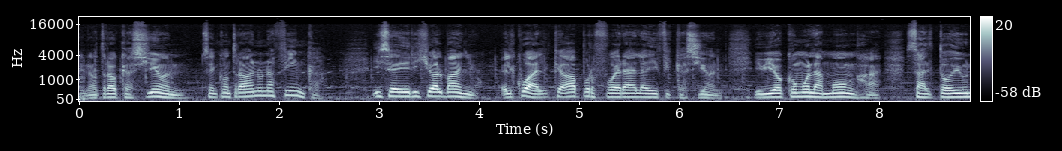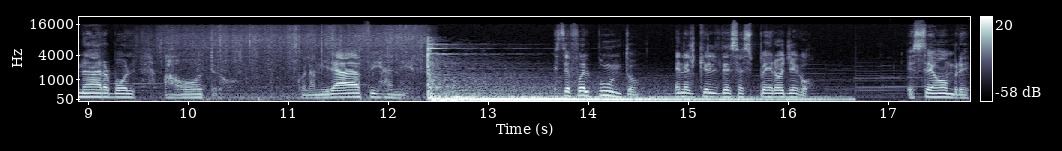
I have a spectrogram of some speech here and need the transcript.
En otra ocasión, se encontraba en una finca y se dirigió al baño, el cual quedaba por fuera de la edificación, y vio cómo la monja saltó de un árbol a otro, con la mirada fija en él. Este fue el punto en el que el desespero llegó. Este hombre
